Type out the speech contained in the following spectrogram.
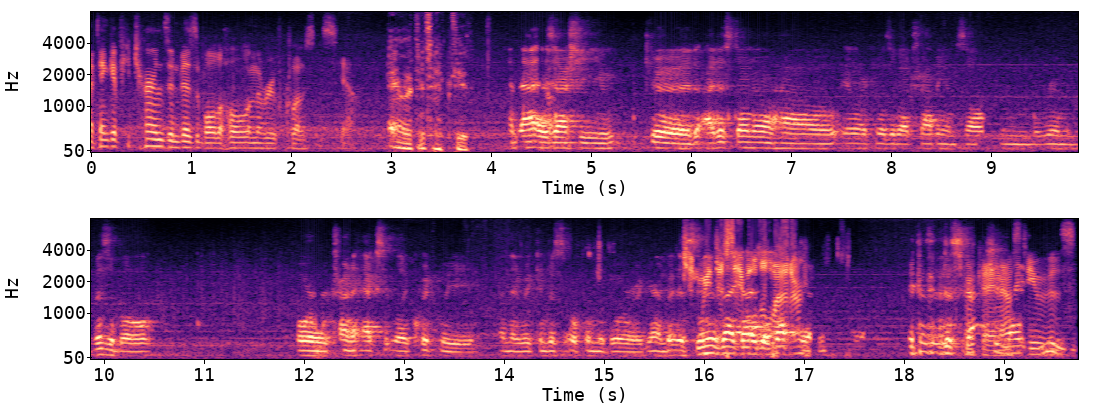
I think if he turns invisible, the hole in the roof closes. Yeah. Error detected. And that is actually good. I just don't know how Alar feels about trapping himself in the room invisible, or trying to exit really quickly, and then we can just open the door again. But as Can soon we as that disable guy's the up ladder? there- because the distraction. Okay. Now Steve be- is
